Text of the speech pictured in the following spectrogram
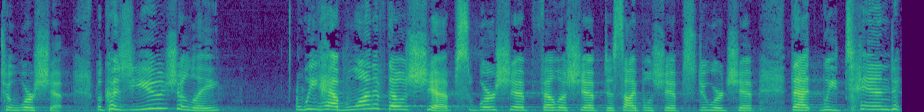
to worship. Because usually, we have one of those ships worship, fellowship, discipleship, stewardship that we tend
